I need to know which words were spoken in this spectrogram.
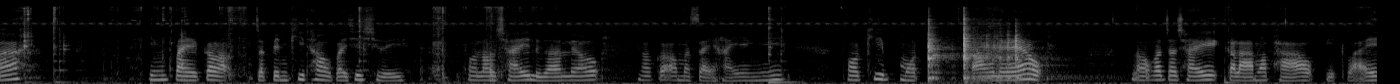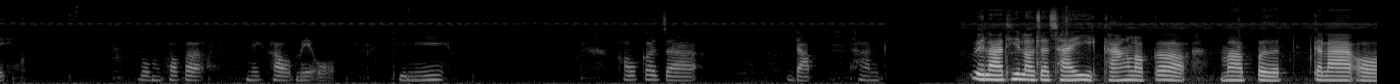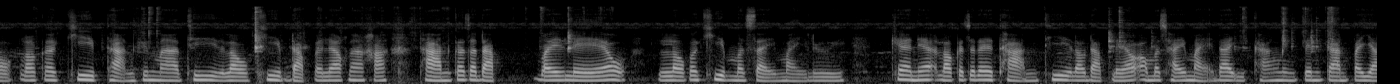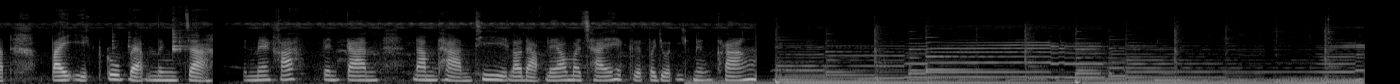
ทิ้งไปก็จะเป็นขี้เถ้าไปเฉยๆพอเราใช้เหลือแล้ว เราก็เอามาใส่ไหอย่างนี้ พอคีบหมดเตาแล้ว เราก็จะใช้กะลามะพร้าวปิดไว้ ลมเขาก็ไม่เข้าไม่ออก ทีนี้ เขาก็จะดับทาน เวลาที่เราจะใช้อีกครั้งเราก็มาเปิดกะลาออกแล้วก็คีบฐานขึ้นมาที่เราคีบดับไปแล้วนะคะฐานก็จะดับไว้แล้ว เราก็คีบมาใส่ใหม่เลย แค่นี้เราก็จะได้ฐานที่เราดับแล้วเอามาใช้ใหม่ได้อีกครั้งหนึ่งเป็นการประหยัดไปอีกรูปแบบหนึ่งจ้ะเห็นไหมคะ เป็นการนำฐานที่เราดับแล้วมาใช้ให้เกิดประโยชน์อีกหนึ่งครั้ง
